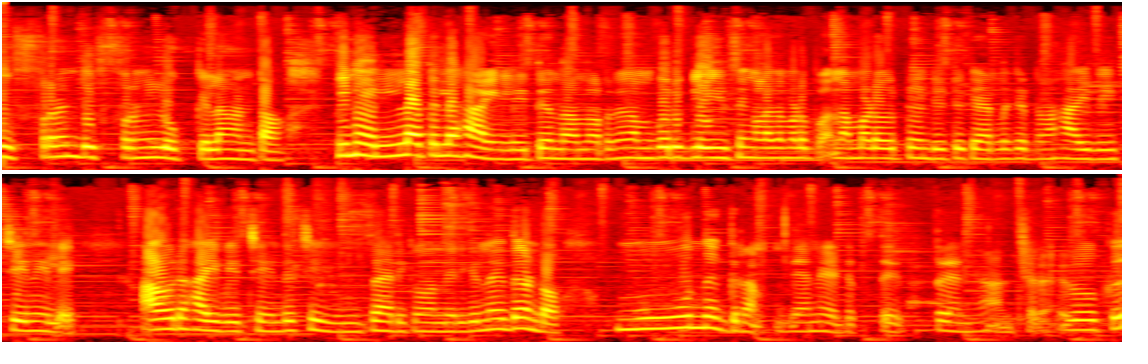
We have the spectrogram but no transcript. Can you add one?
ഡിഫറെന്റ് ഡിഫറെന്റ് ലുക്കിലാണ് കേട്ടോ പിന്നെ എല്ലാത്തിന്റെ ഹൈലൈറ്റ് എന്താണെന്ന് പറഞ്ഞാൽ നമുക്കൊരു ഗ്ലേസിംഗ് നമ്മുടെ നമ്മുടെ ഒരു ട്വന്റി ടു കെയറിൽ കിട്ടുന്ന ഹൈവേ ചെയിനില്ലേ ആ ഒരു ഹൈവേ ചെയിന്റെ ചെയിൻസ് ആയിരിക്കും വന്നിരിക്കുന്നത്. ഇത് കണ്ടോ മൂന്ന് ഗ്രാം ഞാൻ എടുത്തിട്ട് തന്നെ കാണിച്ചത് ഇതൊക്കെ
